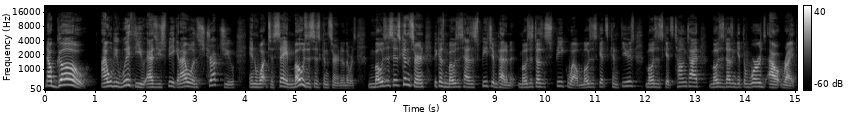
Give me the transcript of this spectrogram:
Now go. I will be with you as you speak, and I will instruct you in what to say. Moses is concerned. In other words, Moses is concerned because Moses has a speech impediment. Moses doesn't speak well. Moses gets confused. Moses gets tongue tied. Moses doesn't get the words out right.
